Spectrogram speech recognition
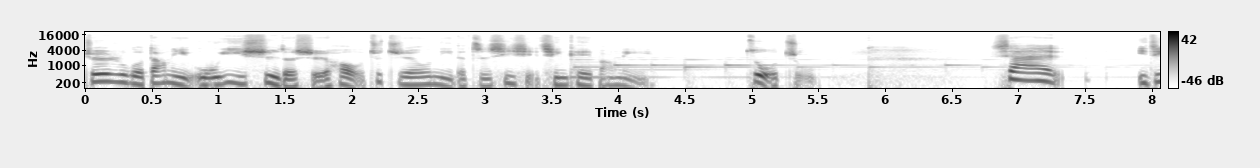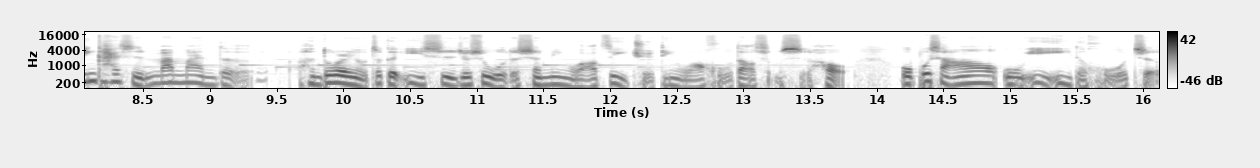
就是如果当你无意识的时候，就只有你的直系血亲可以帮你做主。现在已经开始慢慢的，很多人有这个意识，就是我的生命我要自己决定，我要活到什么时候，我不想要无意义的活着。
